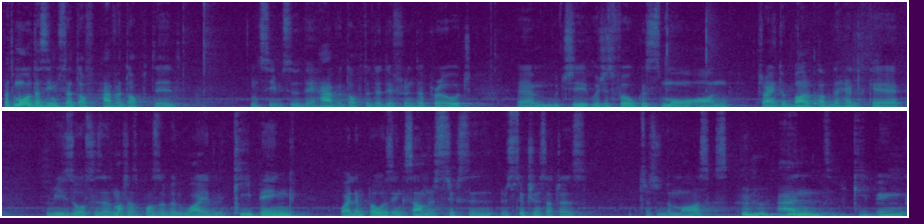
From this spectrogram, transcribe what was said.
But Malta seems to have adopted, it seems to, they have adopted a different approach, um, which, is, which is focused more on trying to bulk up the healthcare resources as much as possible while keeping, while imposing some restrictions, restrictions such as such as the masks, mm -hmm. and mm -hmm. keeping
